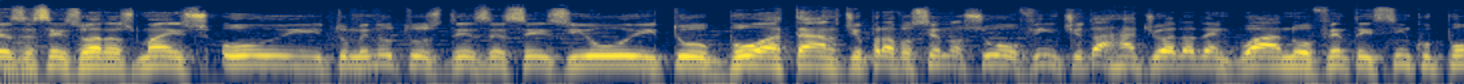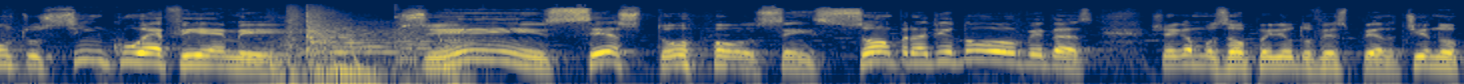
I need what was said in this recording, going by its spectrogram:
16 horas mais 8 minutos, 16 e 8. Boa tarde para você, nosso ouvinte da Rádio Araranguá 95.5 FM. Sim, sextou, sem sombra de dúvidas. Chegamos ao período vespertino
